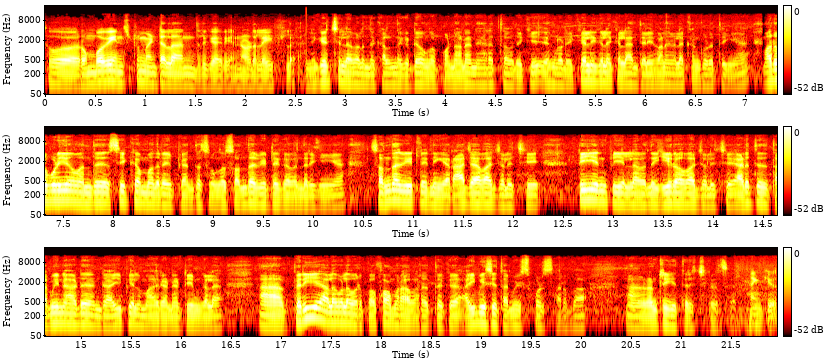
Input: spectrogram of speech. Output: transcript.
ஸோ ரொம்பவே இன்ஸ்ட்ருமெண்டலாக இருந்திருக்காரு என்னோட லைஃப்பில் நிகழ்ச்சியில் வந்து கலந்துக்கிட்டு உங்கள் பொண்ணான நேரத்தை ஒதுக்கி எங்களுடைய கேள்விகளுக்கெல்லாம் தெளிவான விளக்கம் கொடுத்தீங்க. மறுபடியும் வந்து சீக்கிரம் மதுரை பேந்தஸ் உங்கள் சொந்த வீட்டுக்கு வந்திருக்கீங்க. சொந்த வீட்டில் நீங்கள் ராஜாவாக ஜொலிச்சு டிஎன்பிஎல்ல வந்து ஹீரோவாக ஜொலிச்சு அடுத்தது தமிழ்நாடு அண்ட் ஐபிஎல் மாதிரியான டீம்களை பெரிய அளவில் ஒரு பெர்ஃபார்மராக வரதுக்கு ஐபிசி தமிழ் ஸ்போர்ட்ஸ் சார்பாக நன்றியை தெரிவிச்சுக்கிறேன் சார் தேங்க்யூ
